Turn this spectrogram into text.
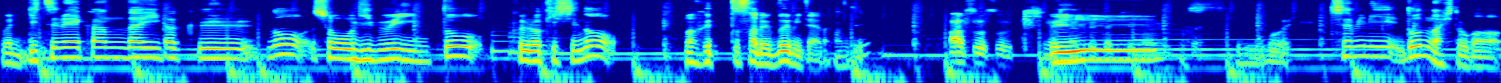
まあ立命館大学の将棋部員とプロ棋士の、まあ、フットサル部みたいな感じ？あ、そうそう、岸野え先生たちー、すごい。ちなみに、どんな人が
